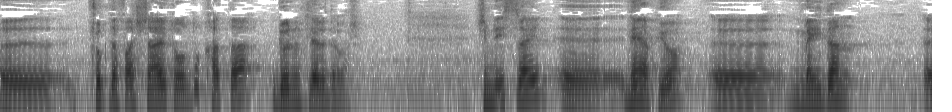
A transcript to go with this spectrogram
e, çok defa şahit olduk. Hatta görüntüleri de var. Şimdi İsrail e, ne yapıyor? E, meydan e,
